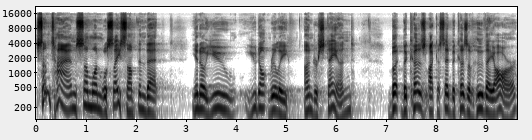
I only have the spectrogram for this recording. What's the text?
Sometimes someone will say something that, you know, you you don't really understand, but because, like I said, because of who they are,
